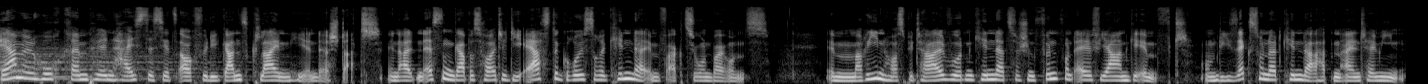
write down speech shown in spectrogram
Ärmel hochkrempeln heißt es jetzt auch für die ganz Kleinen hier in der Stadt. In Altenessen gab es heute die erste größere Kinderimpfaktion bei uns. Im Marienhospital wurden Kinder zwischen fünf und elf Jahren geimpft. Um die 600 Kinder hatten einen Termin.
